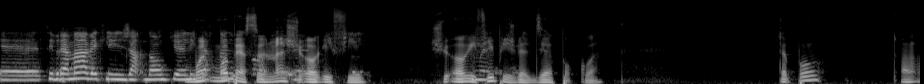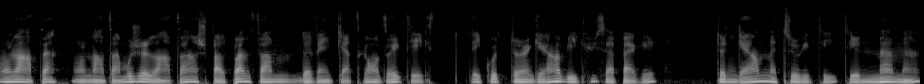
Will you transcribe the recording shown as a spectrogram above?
Euh, c'est vraiment avec les gens. Donc, euh, les moi, personnes moi, personnellement, je suis euh, horrifié. Je suis horrifié, Ouais. puis je vais te dire pourquoi. T'as pas. On, on l'entend, on l'entend. Moi, je l'entends. Je parle pas à une femme de 24 ans. On dirait que t'es. Écoute, t'as un grand vécu, ça paraît. Une grande maturité. T'es une maman.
